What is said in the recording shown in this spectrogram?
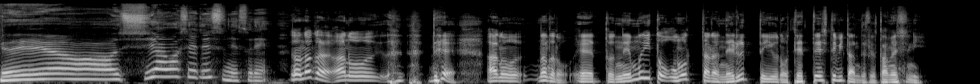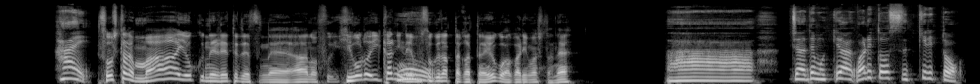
ええー、幸せですね、それ。ななんか、あの、で、あの、なんだろう、えっと、眠いと思ったら寝るっていうのを徹底してみたんですよ、試しに。はい。そしたら、まあ、よく寝れてですね、あの、ふ日頃いかに寝不足だったかっていうのがよくわかりましたね。あー。じゃあでも、割とスッキリと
